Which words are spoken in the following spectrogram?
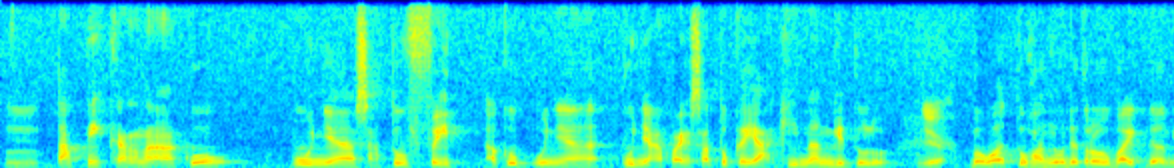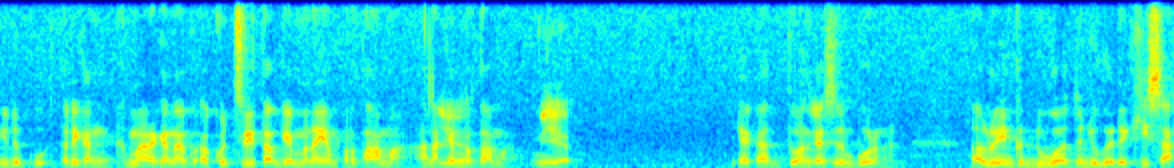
Hmm. Tapi karena aku punya satu faith, aku punya punya apa ya, satu keyakinan gitu loh. Iya. Bahwa Tuhan tuh udah terlalu baik dalam hidupku. Tadi kan kemarin kan aku, aku cerita bagaimana yang pertama, anak yang Iya. pertama. Iya. Ya kan, Tuhan kasih sempurna. Lalu yang kedua tuh juga ada kisah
